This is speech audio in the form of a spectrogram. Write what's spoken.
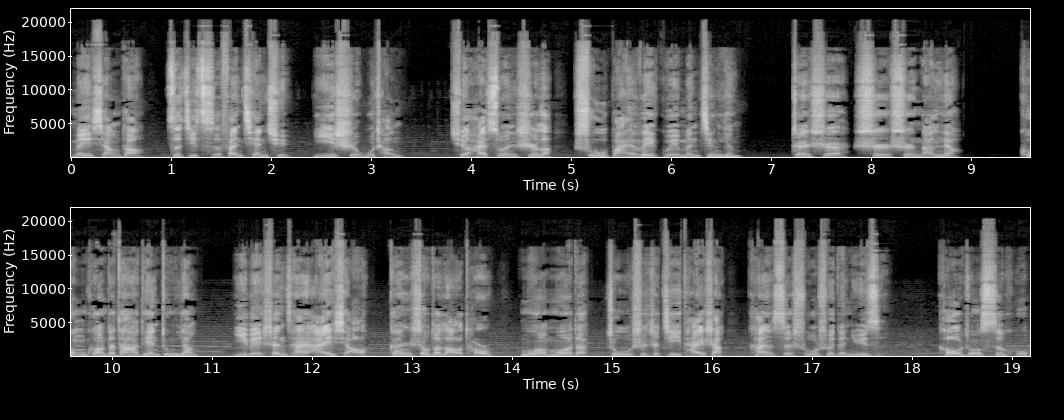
没想到自己此番前去一事无成，却还损失了数百位鬼门精英，真是世事难料。空旷的大殿中央，一位身材矮小、干瘦的老头默默地注视着祭台上看似熟睡的女子，口中似乎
